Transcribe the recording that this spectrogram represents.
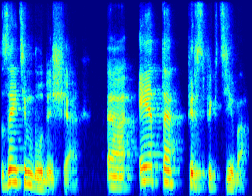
за этим будущее. Э, это перспектива.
